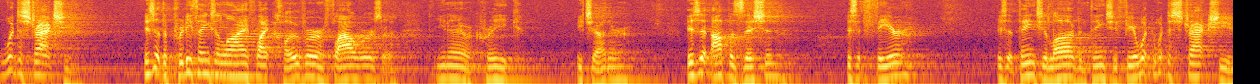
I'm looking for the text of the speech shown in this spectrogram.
what distracts you? Is it the pretty things in life like clover or flowers or, you know, a creek, each other? Is it opposition? Is it fear? Is it things you love and things you fear? What, what distracts you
